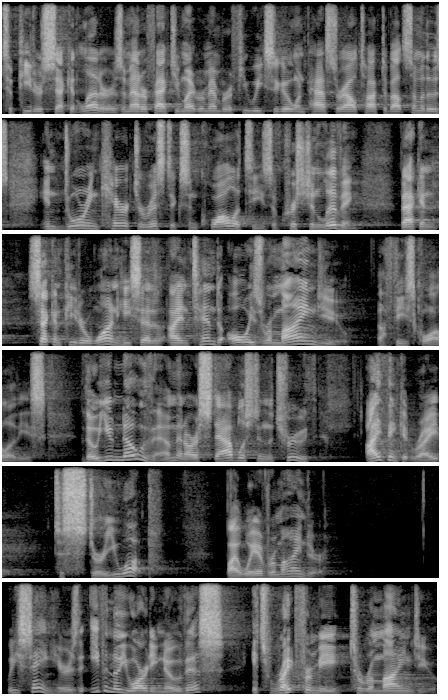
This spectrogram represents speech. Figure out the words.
to Peter's second letter. As a matter of fact, you might remember a few weeks ago when Pastor Al talked about some of those enduring characteristics and qualities of Christian living Back in 2 Peter 1, he said, I intend to always remind you of these qualities. Though you know them and are established in the truth, I think it right to stir you up by way of reminder. What he's saying here is that even though you already know this, it's right for me to remind you.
